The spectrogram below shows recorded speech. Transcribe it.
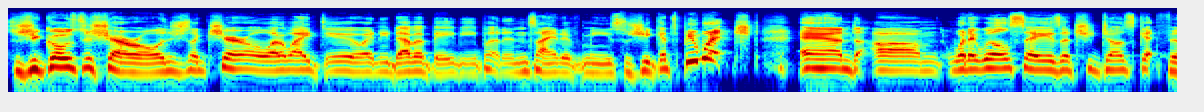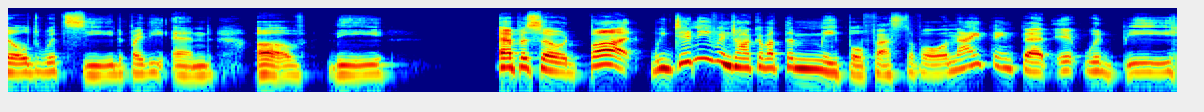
So she goes to Cheryl, and she's like, "Cheryl, what do I do? I need to have a baby put inside of me." So she gets bewitched. And um, what I will say is that she does get filled with seed by the end of the episode. But we didn't even talk about the Maple Festival, and I think that it would be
